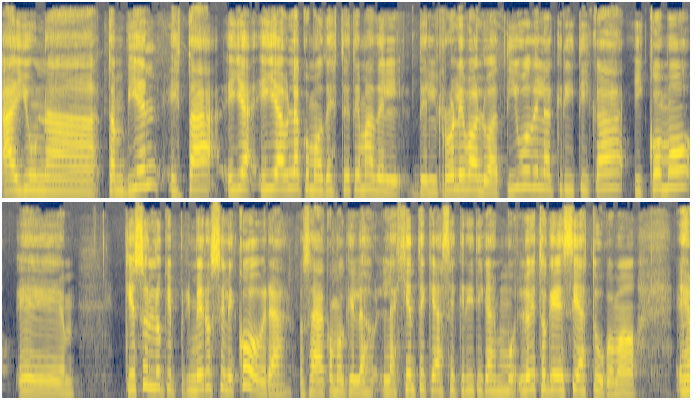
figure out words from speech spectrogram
hay una. También está. Ella, ella habla como de este tema del, del rol evaluativo de la crítica y cómo. eh, que eso es lo que primero se le cobra. O sea, como que la, la gente que hace crítica es esto que decías tú, como es,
